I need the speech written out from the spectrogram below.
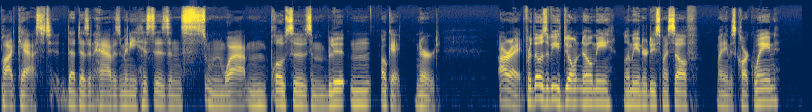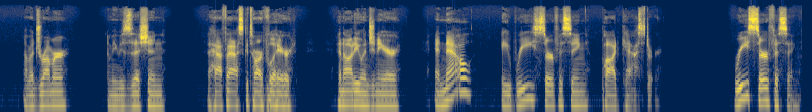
podcast that doesn't have as many hisses and, wah, and plosives and blip. Okay, nerd. All right, for those of you who don't know me, let me introduce myself. My name is Clark Wayne. I'm a drummer, I'm a musician, a half assed guitar player, an audio engineer, and now a resurfacing podcaster. Resurfacing,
